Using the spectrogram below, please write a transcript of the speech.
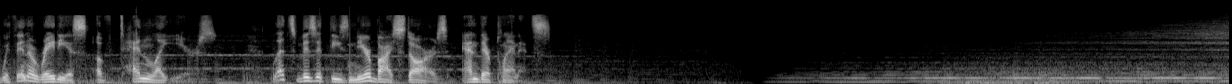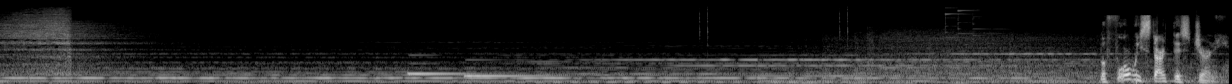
within a radius of 10 light years. Let's visit these nearby stars and their planets. Before we start this journey,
